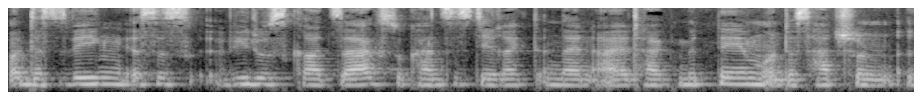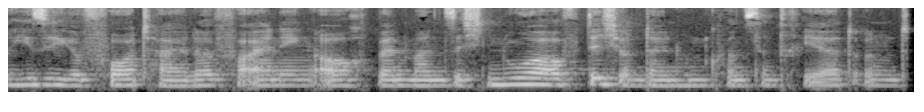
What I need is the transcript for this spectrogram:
Und deswegen ist es, wie du es gerade sagst, du kannst es direkt in deinen Alltag mitnehmen und das hat schon riesige Vorteile, vor allen Dingen auch, wenn man sich nur auf dich und deinen Hund konzentriert und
